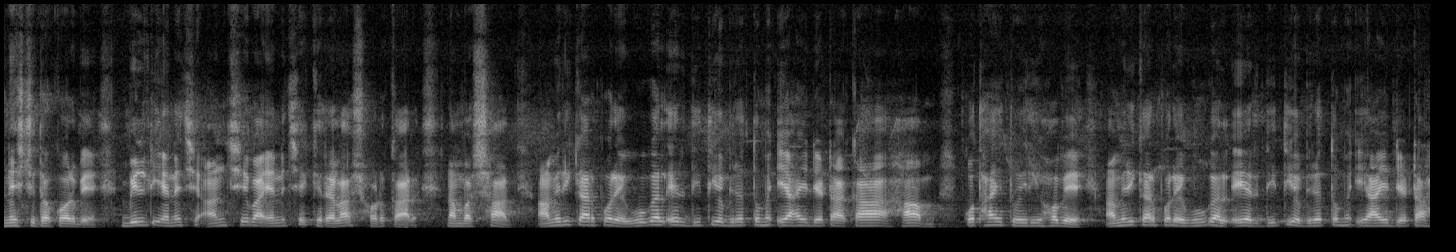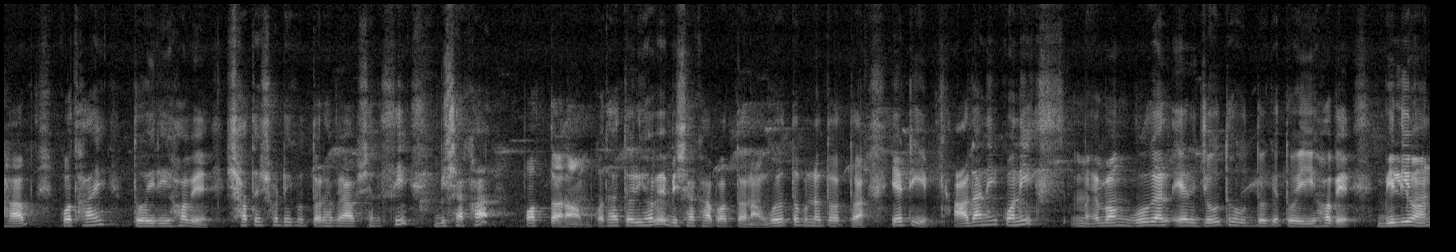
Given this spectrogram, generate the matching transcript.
নিশ্চিত করবে। বিলটি এনেছে, আনছে বা এনেছে কেরালা সরকার। নাম্বার সাত, আমেরিকার পরে গুগল এর দ্বিতীয় বৃহত্তম এআই ডেটা কা হাব কোথায় তৈরি হবে? আমেরিকার পরে গুগল এর দ্বিতীয় বৃহত্তম এআই ডেটা হাব কোথায় তৈরি হবে? সাথে সঠিক উত্তর হবে অপশন সি, বিশাখা পত্তনম। কোথায় তৈরি হবে? বিশাখাপত্তনম। গুরুত্বপূর্ণ তথ্য, এটি আদানি কনিক্স এবং গুগল এর যৌথ উদ্যোগে তৈরি হবে। বিলিয়ন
